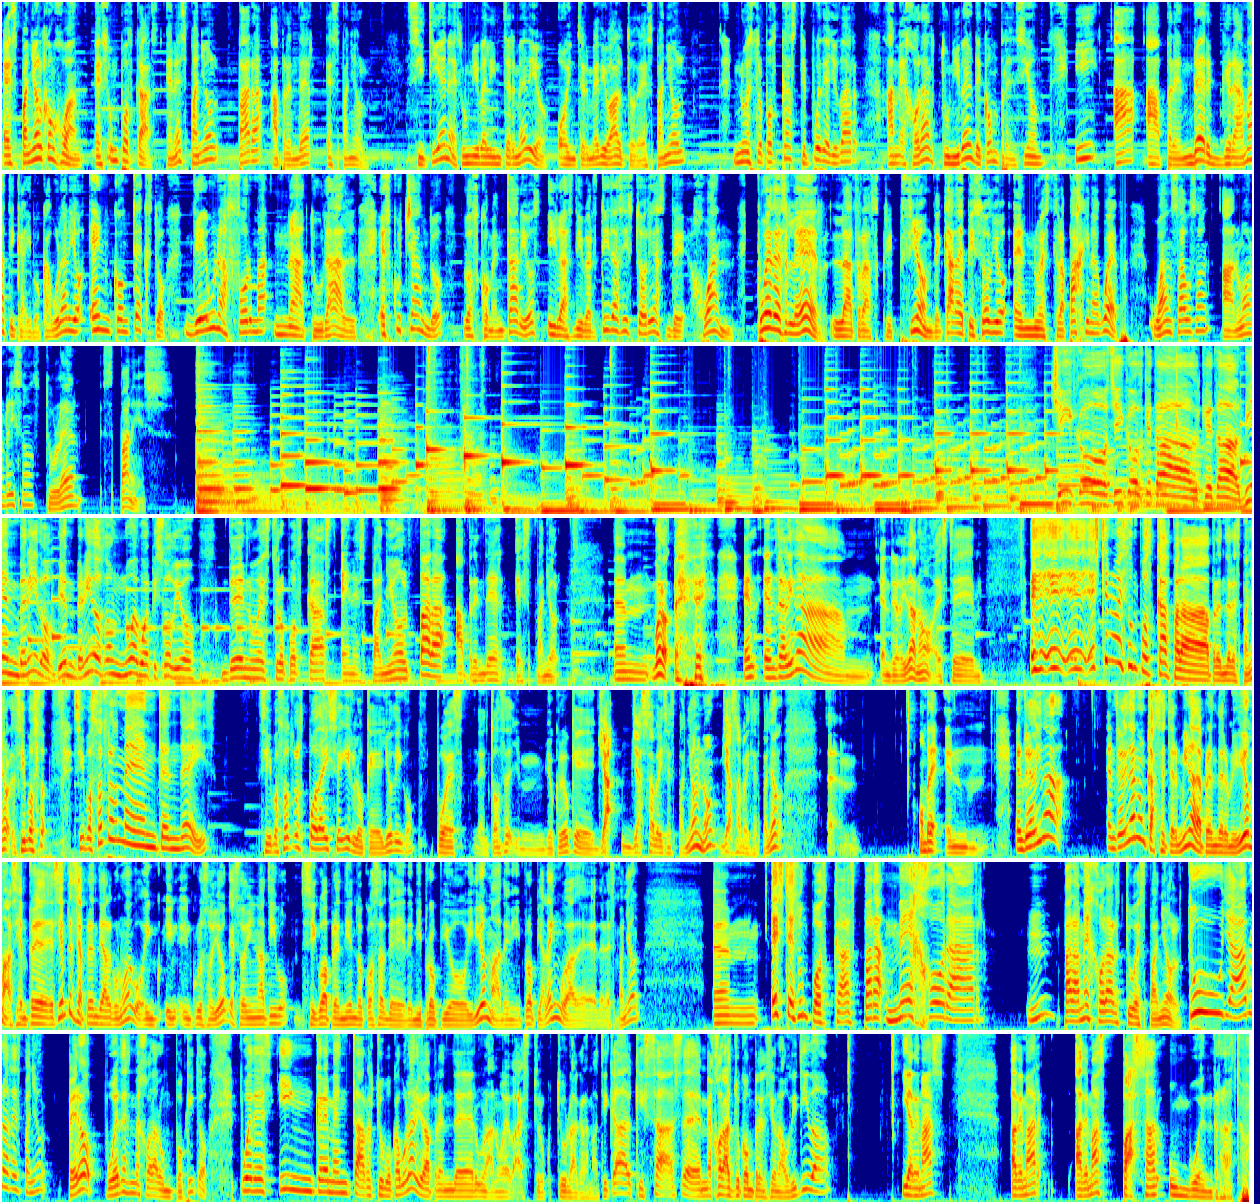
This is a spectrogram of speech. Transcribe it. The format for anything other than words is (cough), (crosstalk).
Español con Juan es un podcast en español para aprender español. Si tienes un nivel intermedio o intermedio alto de español, nuestro podcast te puede ayudar a mejorar tu nivel de comprensión y a aprender gramática y vocabulario en contexto, de una forma natural, escuchando los comentarios y las divertidas historias de Juan. Puedes leer la transcripción de cada episodio en nuestra página web, 1001 Reasons to Learn Spanish. Chicos, ¿qué tal? ¿Qué tal? Bienvenidos, bienvenidos a un nuevo episodio de nuestro podcast en español para aprender español. Em, bueno, (laughs) en, realidad, en realidad no, este... Este no es un podcast para aprender español. Si, vosotros me entendéis, si vosotros podéis seguir lo que yo digo, pues entonces yo creo que ya, ya sabéis español, ¿no? Ya sabéis español. Em, Hombre, en, realidad en realidad nunca se termina de aprender un idioma, siempre, siempre se aprende algo nuevo. incluso yo, que soy nativo, sigo aprendiendo cosas de, mi propio idioma, de mi propia lengua, del español. Em, este es un podcast para mejorar, para mejorar tu español. ¿Tú ya hablas español? Pero puedes mejorar un poquito. Puedes incrementar tu vocabulario, aprender una nueva estructura gramatical, quizás eh, mejorar tu comprensión auditiva. Y además, además, además pasar un buen rato.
